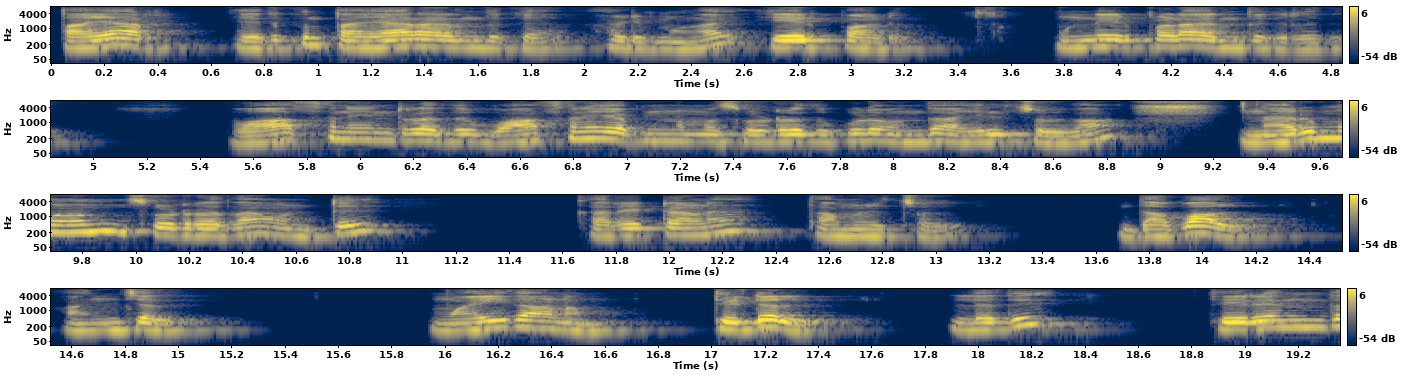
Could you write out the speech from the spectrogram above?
தயார் எதுக்கும் தயாராக இருந்துக்க அப்படிம்பாங்க. ஏற்பாடு முன்னேற்பாடாக இருந்துக்கிறது. வாசனைன்றது வாசனை அப்படின்னு நம்ம சொல்கிறது கூட வந்து அயல் சொல் தான். நறுமணம்னு சொல்கிறது தான் வந்துட்டு கரெக்டான தமிழ் சொல். தபால் அஞ்சல். மைதானம் திடல் அல்லது திறந்த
